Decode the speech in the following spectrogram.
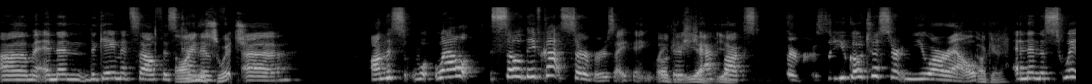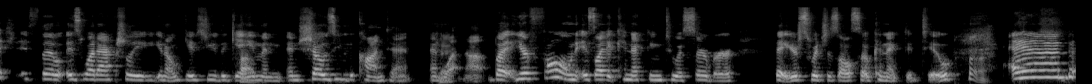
um, and then the game itself is On kind the of Switch? Uh, on this, well, so they've got servers. I think like Okay, there's yeah, yeah. Jackbox servers. So you go to a certain URL Okay. and then the switch is the is what actually you know gives you the game and, and shows you the content and Okay. whatnot but your phone is like connecting to a server that your switch is also connected to Huh. and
